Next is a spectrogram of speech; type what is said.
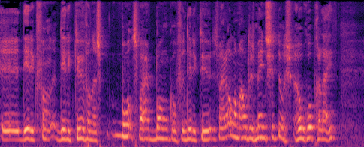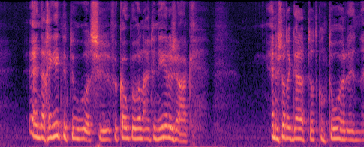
Eh, direct van, directeur van een bank of een directeur. Het waren allemaal dus mensen, dus hoog opgeleid. En daar ging ik naartoe als eh, verkoper vanuit een herenzaak. En dan zat ik daar op dat kantoor en eh,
